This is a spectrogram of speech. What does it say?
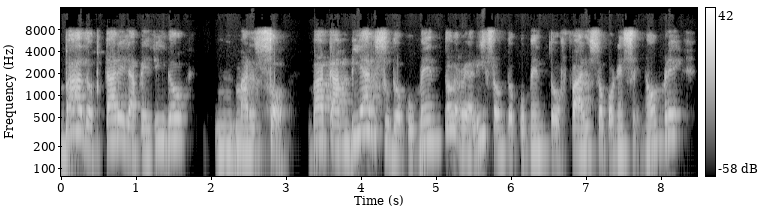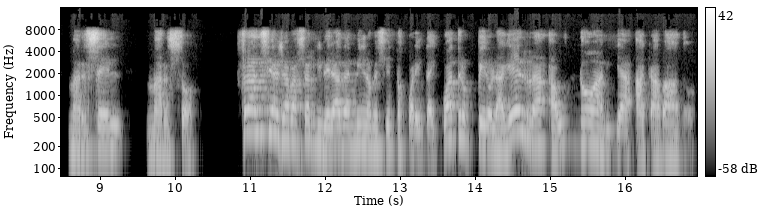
va a adoptar el apellido Marceau, va a cambiar su documento, realiza un documento falso con ese nombre, Marcel Marceau. Francia ya va a ser liberada en 1944, pero la guerra aún no había acabado.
